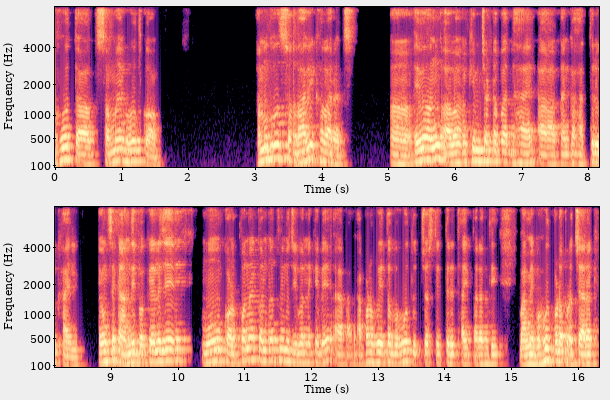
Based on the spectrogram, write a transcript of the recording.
बहुत समय बहुत कम आमको बहुत स्वाभाविक हबार अच्छे एवं अंकिम चट्टोपाध्याय हाथ रू खाइल से कांदी पकेले मु कल्पना कर जीवन के हुए तो बहुत उच्च स्थित थे बहुत बड़ा प्रचारक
